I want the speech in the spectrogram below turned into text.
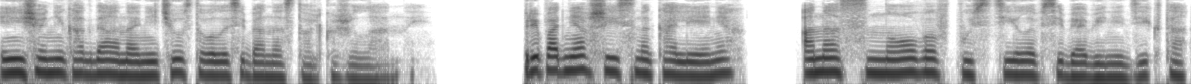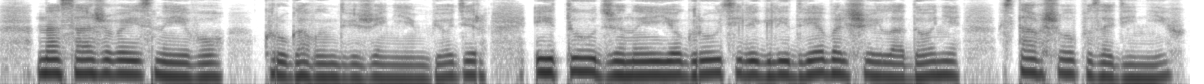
и еще никогда она не чувствовала себя настолько желанной. Приподнявшись на коленях, она снова впустила в себя Бенедикта, насаживаясь на его круговым движением бедер, и тут же на ее грудь легли две большие ладони, вставшего позади них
